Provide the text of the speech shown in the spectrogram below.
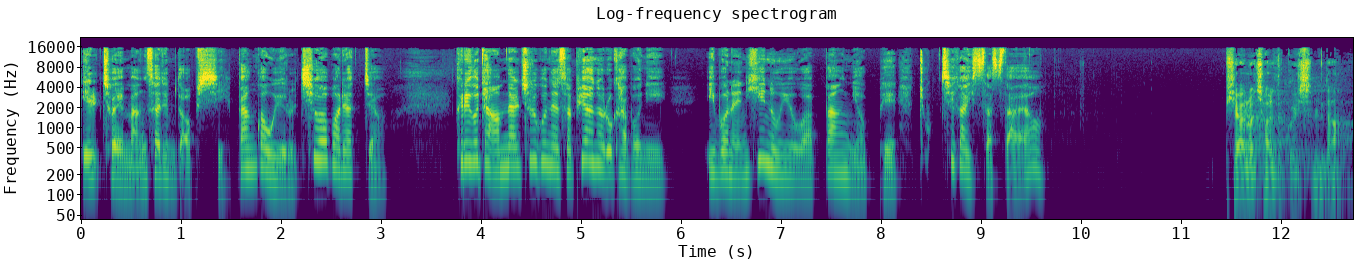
1초의 망설임도 없이 빵과 우유를 치워버렸죠. 그리고 다음날 출근해서 피아노로 가보니 이번엔 흰 우유와 빵 옆에 쪽지가 있었어요. 피아노 잘 듣고 있습니다.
